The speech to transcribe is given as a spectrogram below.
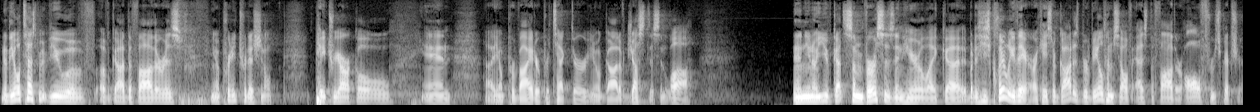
You know, the Old Testament view of, of God the Father is, you know, pretty traditional, patriarchal, and uh, you know, provider, protector, you know, God of justice and law. And you know, you've got some verses in here like, uh, but he's clearly there. Okay, so God has revealed himself as the Father all through Scripture,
